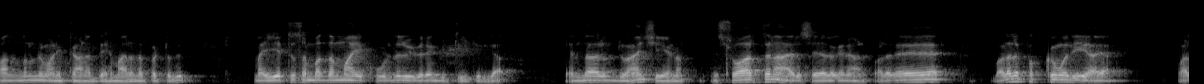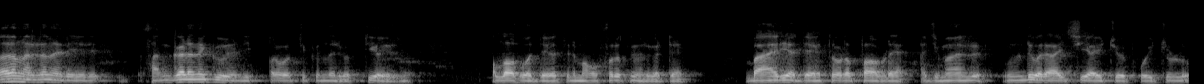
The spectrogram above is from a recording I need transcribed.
പന്ത്രണ്ട് മണിക്കാണ് അദ്ദേഹം മരണപ്പെട്ടത്. മയ്യത്ത് സംബന്ധമായി കൂടുതൽ വിവരം കിട്ടിയിട്ടില്ല. എന്തായാലും ദ്വാൻ ചെയ്യണം. നിസ്വാർത്ഥനായ ഒരു സേവകനാണ്. വളരെ വളരെ പക്വമതിയായ വളരെ നല്ല നിലയിൽ സംഘടനയ്ക്ക് വേണ്ടി പ്രവർത്തിക്കുന്ന ഒരു വ്യക്തിയായിരുന്നു. അള്ളാഹു അദ്ദേഹത്തിന് മൗഫറത്ത് നൽകട്ടെ. ഭാര്യ അദ്ദേഹത്തോടൊപ്പം അവിടെ അജ്മാനിൽ ഉണ്ട് ഒരാഴ്ചയായിട്ട് പോയിട്ടുള്ളൂ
